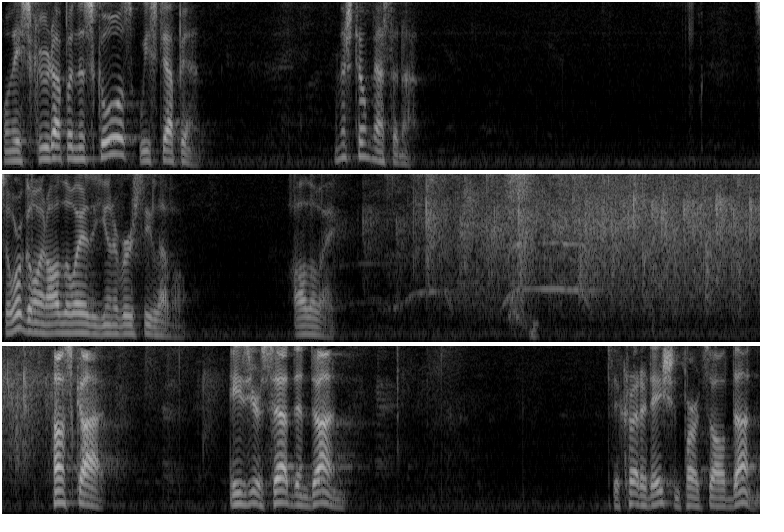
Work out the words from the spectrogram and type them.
When they screwed up in the schools, we step in. And they're still messing up. So we're going all the way to the university level. All the way. Huh, Scott? Easier said than done. The accreditation part's all done,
